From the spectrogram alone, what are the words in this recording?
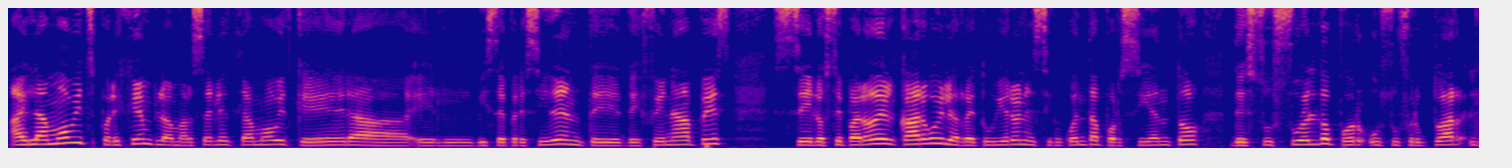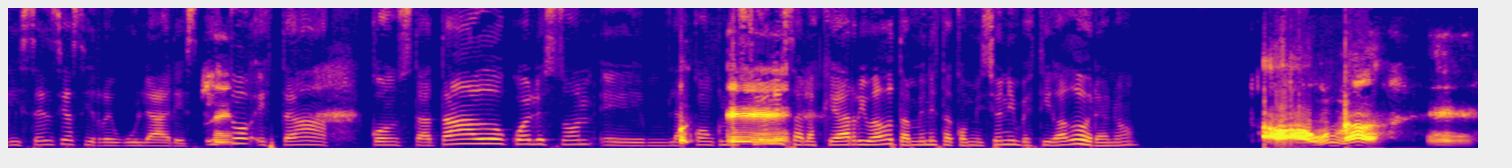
a Islamovitz, por ejemplo, a Marcel Islamovitz, que era el vicepresidente de FENAPES, se lo separó del cargo y le retuvieron el 50% de su sueldo por usufructuar licencias irregulares. Sí. ¿Esto está constatado? ¿Cuáles son eh, las conclusiones eh, a las que ha arribado también esta comisión investigadora, no? Aún nada, eh,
